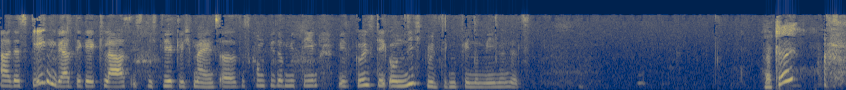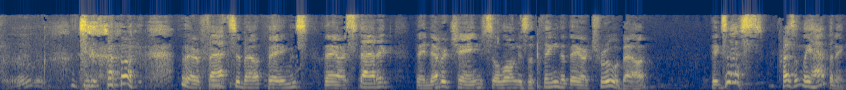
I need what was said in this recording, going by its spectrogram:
äh, das gegenwärtige Glas ist nicht wirklich meins. Also das kommt wieder mit dem, mit gültig und nicht gültigen Phänomenen jetzt. Okay? there are facts about things. They are static. They never change so long as the thing that they are true about exists, presently happening.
